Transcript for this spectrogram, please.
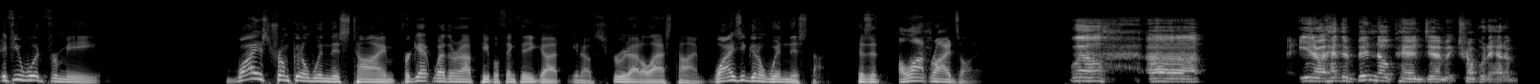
if you would for me, why is Trump going to win this time? Forget whether or not people think that he got, you know, screwed out of last time. Why is he going to win this time? Because it a lot rides on it. Well, uh, you know, had there been no pandemic, Trump would have had a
